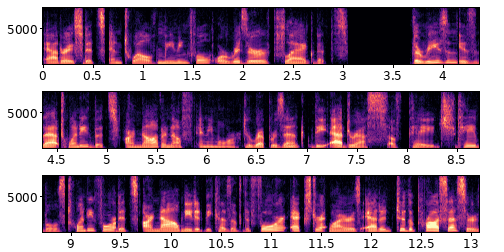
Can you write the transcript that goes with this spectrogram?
address bits and 12 meaningful or reserved flag bits. The reason is that 20 bits are not enough anymore to represent the address of page tables 24 bits are now needed because of the 4 extra wires added to the processor.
